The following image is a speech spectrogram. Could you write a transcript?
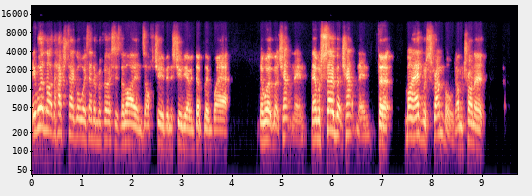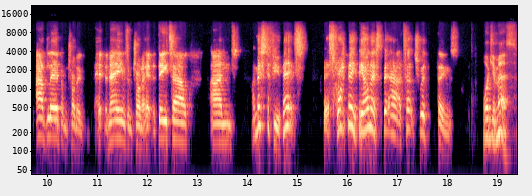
It weren't like the hashtag always Edinburgh versus the Lions off tube in the studio in Dublin where there weren't much happening. There was so much happening that my head was scrambled. I'm trying to ad lib, I'm trying to hit the names, I'm trying to hit the detail. And I missed a few bits. A Bit scrappy, be honest, a bit out of touch with things. What'd you miss?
